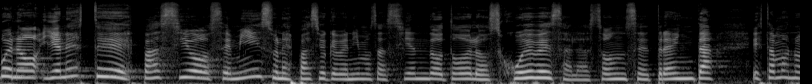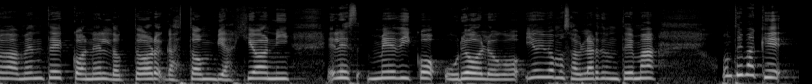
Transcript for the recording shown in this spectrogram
Bueno, y en este espacio SEMIS, un espacio que venimos haciendo todos los jueves a las 11.30, estamos nuevamente con el doctor Gastón Biagioni. Él es médico urólogo y hoy vamos a hablar de un tema, un tema que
